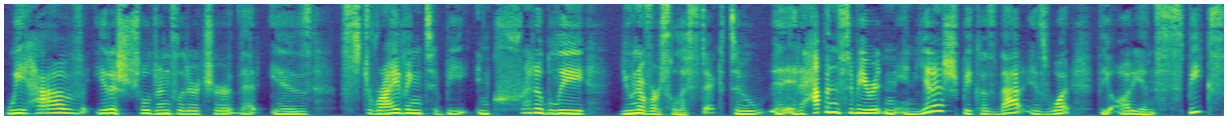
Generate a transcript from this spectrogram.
We have Yiddish children's literature that is striving to be incredibly universalistic. To it happens to be written in Yiddish because that is what the audience speaks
